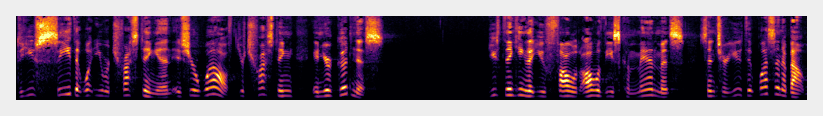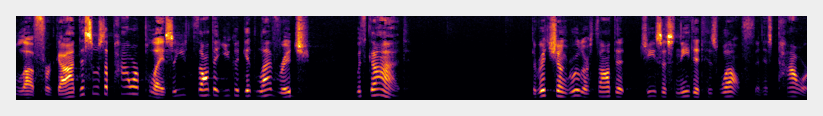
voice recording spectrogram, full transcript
Do you see that what you were trusting in is your wealth? You're trusting in your goodness. You thinking that you followed all of these commandments since your youth, it wasn't about love for God. This was a power play. So you thought that you could get leverage with God. The rich young ruler thought that Jesus needed his wealth and his power,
